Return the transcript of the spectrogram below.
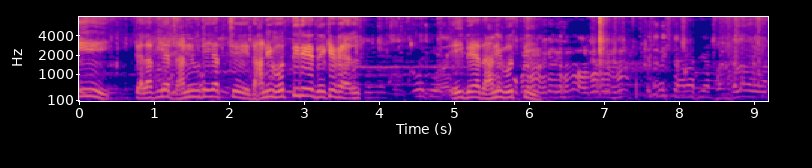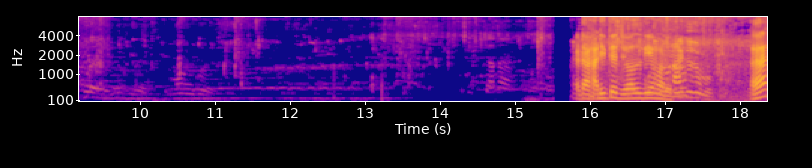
এই, তেলাপিয়ার ধানি উঠে যাচ্ছে। ধানি ভর্তি রে, দেখে ফেল। এই দেখ ধানি ভর্তি। একটা হাড়িতে জল দিয়ে মারো। হ্যাঁ?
